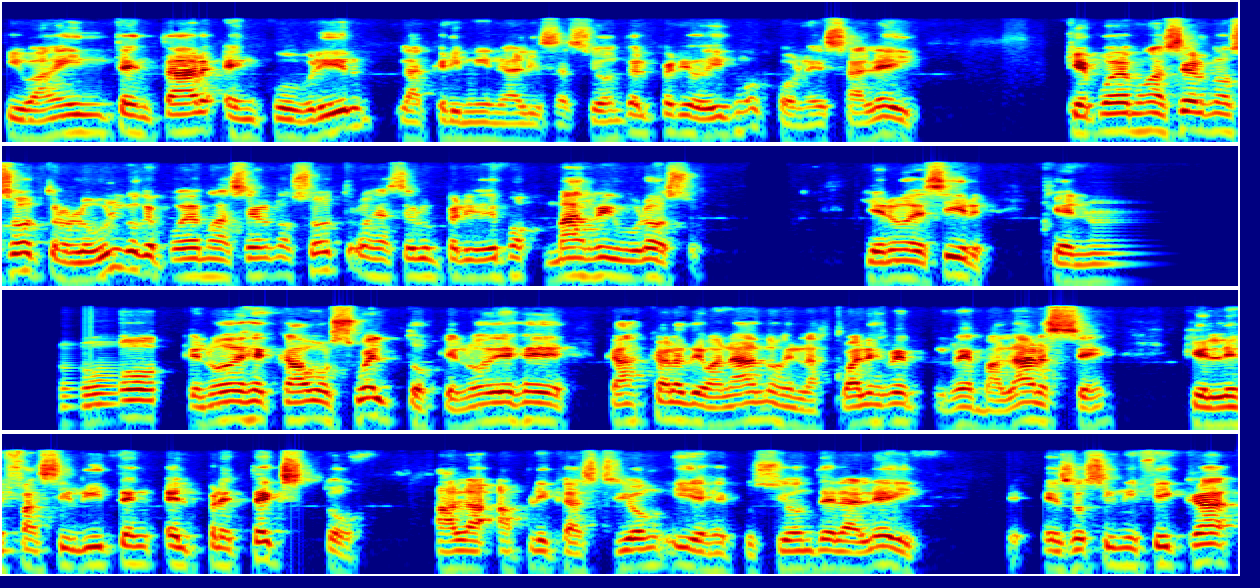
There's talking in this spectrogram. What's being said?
y van a intentar encubrir la criminalización del periodismo con esa ley ¿Qué podemos hacer nosotros? Lo único que podemos hacer nosotros es hacer un periodismo más riguroso. Quiero decir, que no, que no deje cabos sueltos, que no deje cáscaras de bananos en las cuales resbalarse, que le faciliten el pretexto a la aplicación y ejecución de la ley. Eso significa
